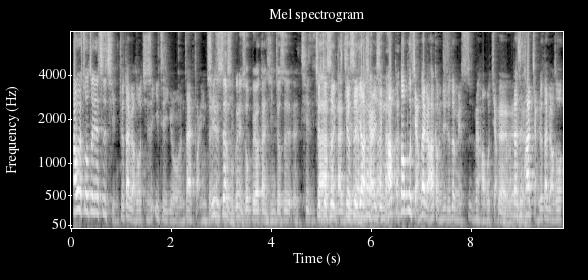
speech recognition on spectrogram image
他会说这件事情，就代表说其实一直有人在反映这件事情。其实政府跟你说不要担心，就是呃，其实就就是就是要开心。他不都不讲，代表他可能就觉得没事，没好好讲。对，对，对。但是他讲就代表说，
